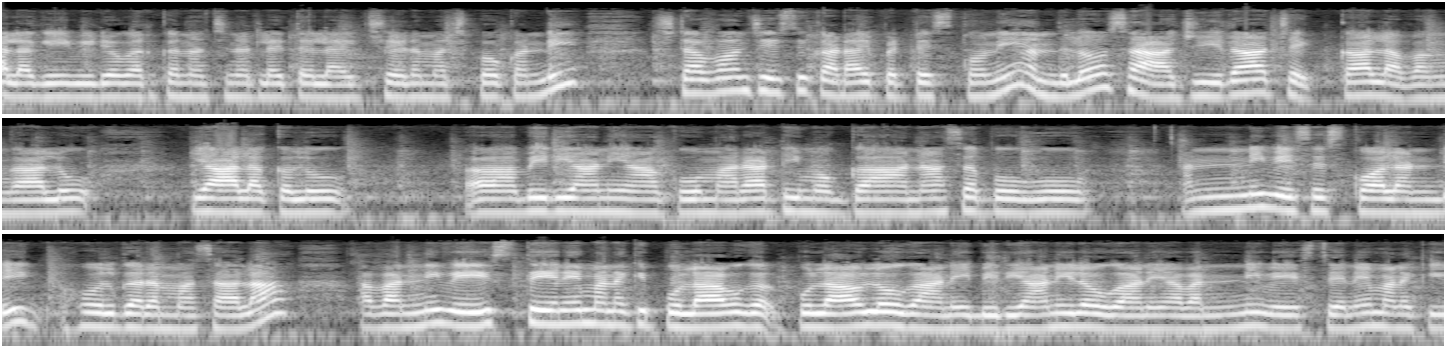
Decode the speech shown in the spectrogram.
అలాగే ఈ వీడియో కనుక నచ్చినట్లయితే లైక్ చేయడం మర్చిపోకండి. స్టవ్ ఆన్ చేసి కడాయి పెట్టేసుకొని అందులో సాజీరా చెక్క లవంగాలు యాలకులు బిర్యానీ ఆకు మరాఠీ మొగ్గ అనాస పువ్వు అన్నీ వేసేసుకోవాలండి. హోల్ గరం మసాలా. అవన్నీ వేస్తేనే మనకి పులావ్ పులావ్లో కానీ బిర్యానీలో కానీ అవన్నీ వేస్తేనే మనకి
